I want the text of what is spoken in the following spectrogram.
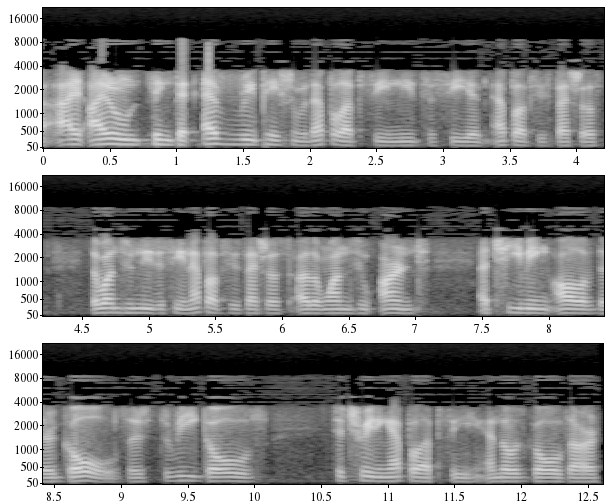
I, I don't think that every patient with epilepsy needs to see an epilepsy specialist. The ones who need to see an epilepsy specialist are the ones who aren't achieving all of their goals. There's three goals to treating epilepsy, and those goals are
